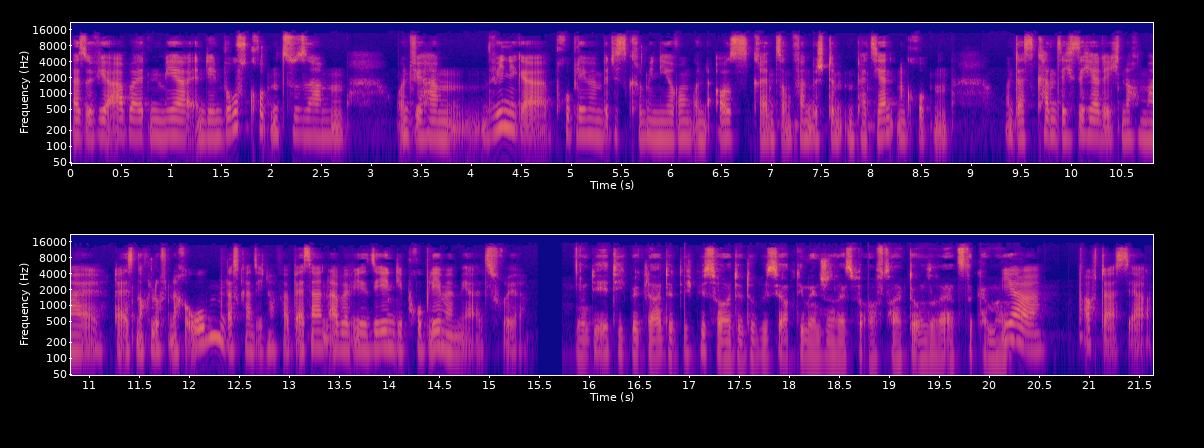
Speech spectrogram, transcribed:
Also wir arbeiten mehr in den Berufsgruppen zusammen und wir haben weniger Probleme mit Diskriminierung und Ausgrenzung von bestimmten Patientengruppen. Und das kann sich sicherlich noch mal, da ist noch Luft nach oben, das kann sich noch verbessern, aber wir sehen die Probleme mehr als früher. Und die Ethik begleitet dich bis heute. Du bist ja auch die Menschenrechtsbeauftragte unserer Ärztekammer. Ja, auch das, ja.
